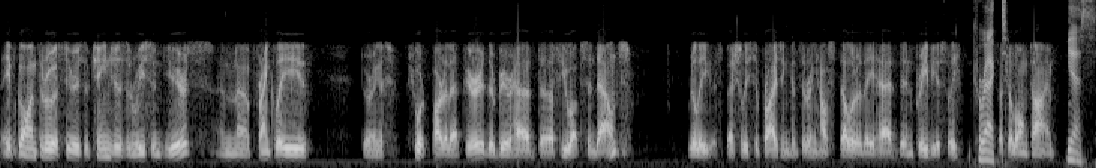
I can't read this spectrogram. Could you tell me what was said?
They've gone through a series of changes in recent years, and uh, frankly, during a short part of that period, their beer had a few ups and downs. Really, especially surprising considering how stellar they had been previously, Correct. such a long time. Yes.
